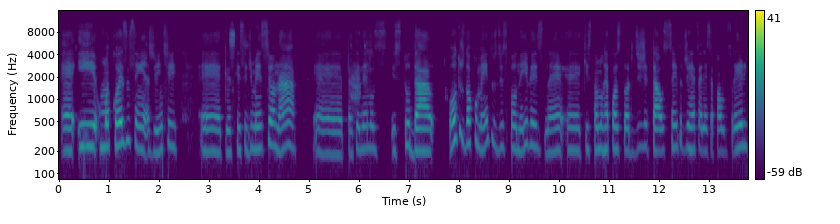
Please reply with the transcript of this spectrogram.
É, e uma coisa assim, a gente, é, que eu esqueci de mencionar, é, pretendemos estudar outros documentos disponíveis, né, é, que estão no repositório digital Centro de Referência Paulo Freire.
